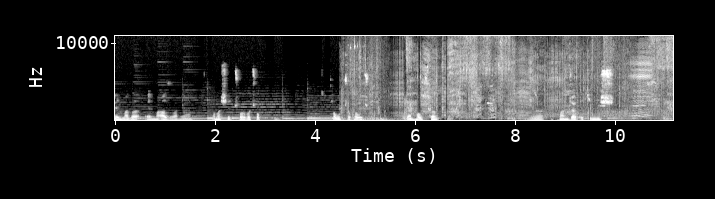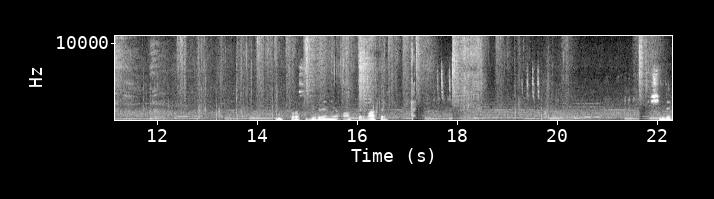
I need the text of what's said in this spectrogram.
Elma da elma az var ya. Ama şey çorba çok tavuk çok havuç. Ben havuçtan ve pancar ekilmiş. Hı, burası gübreleniyor. Aferin aferin. Şimdi done.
